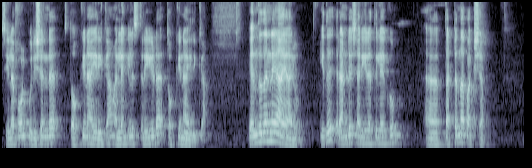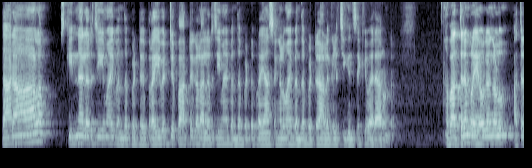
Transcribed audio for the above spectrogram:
ചിലപ്പോൾ പുരുഷന്റെ ത്വക്കിനായിരിക്കാം അല്ലെങ്കിൽ സ്ത്രീയുടെ ത്വക്കിനായിരിക്കാം. എന്തു തന്നെയായാലും ഇത് രണ്ട് ശരീരത്തിലേക്കും തട്ടുന്ന പക്ഷം ധാരാളം സ്കിൻ അലർജിയുമായി ബന്ധപ്പെട്ട് പ്രൈവറ്റ് പാർട്ടുകൾ അലർജിയുമായി ബന്ധപ്പെട്ട് പ്രയാസങ്ങളുമായി ബന്ധപ്പെട്ട് ആളുകൾ ചികിത്സയ്ക്ക് വരാറുണ്ട്. അപ്പോൾ അത്തരം പ്രയോഗങ്ങളും അത്ര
